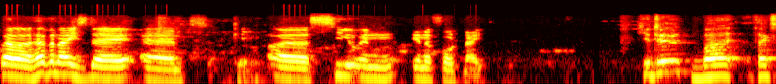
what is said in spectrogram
well have a nice day and Okay. uh, see you in in a fortnight You too. Bye. Thanks.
